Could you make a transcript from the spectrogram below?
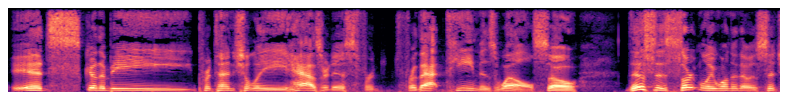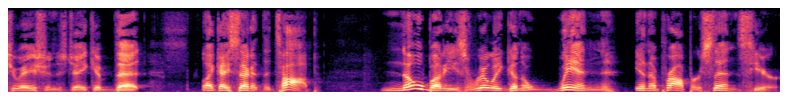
it's going to be potentially hazardous for, for that team as well. So this is certainly one of those situations, Jacob, that, like I said at the top, nobody's really going to win in a proper sense here.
